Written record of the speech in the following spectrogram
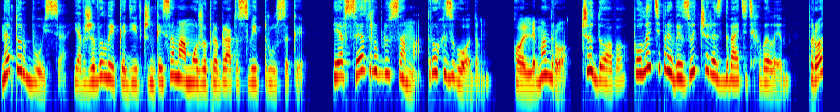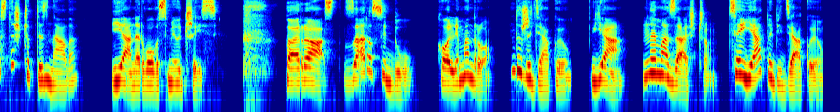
не турбуйся, я вже велика дівчинка і сама можу прибрати свої трусики. Я все зроблю сама, трохи згодом. Холлі Манро. Чудово, полиці привезуть через 20 хвилин. Просто щоб ти знала. Я нервово сміючись. Гаразд, зараз іду. Холлі Манро. Дуже дякую. Я. Нема за що. Це я тобі дякую.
